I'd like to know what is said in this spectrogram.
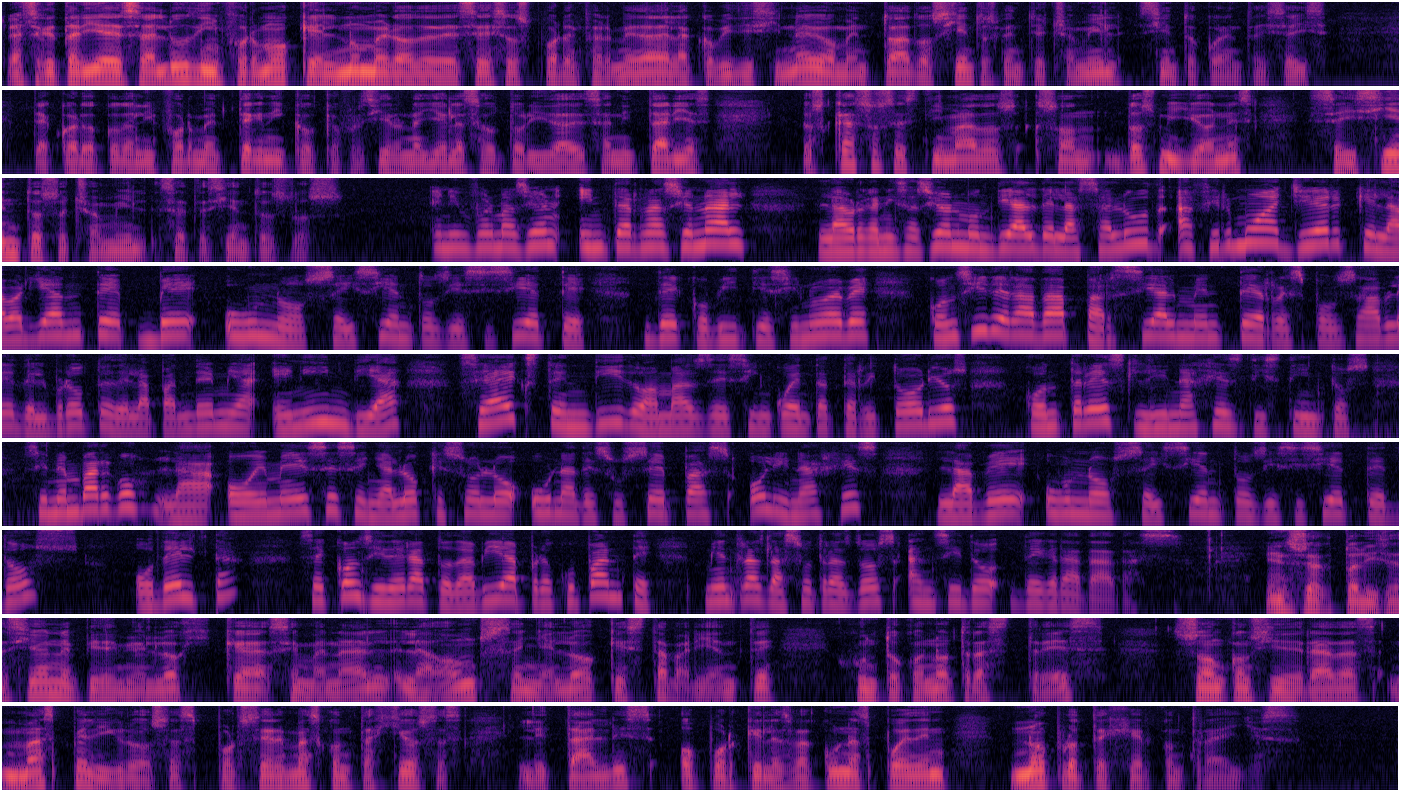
La Secretaría de Salud informó que el número de decesos por enfermedad de la COVID-19 aumentó a 228.146. De acuerdo con el informe técnico que ofrecieron ayer las autoridades sanitarias, los casos estimados son 2.608.702. En información internacional, la Organización Mundial de la Salud afirmó ayer que la variante B1617 de COVID-19, considerada parcialmente responsable del brote de la pandemia en India, se ha extendido a más de 50 territorios con tres linajes distintos. Sin embargo, la OMS señaló que solo una de sus cepas o linajes, la B1617-2, o Delta se considera todavía preocupante, mientras las otras dos han sido degradadas. En su actualización epidemiológica semanal, la OMS señaló que esta variante, junto con otras tres, son consideradas más peligrosas por ser más contagiosas, letales o porque las vacunas pueden no proteger contra ellas.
